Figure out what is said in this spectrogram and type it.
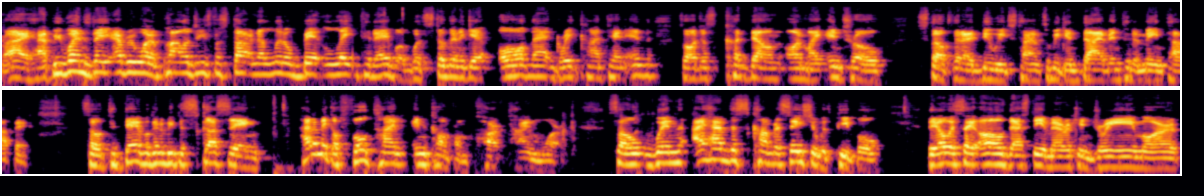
Right. Happy Wednesday, everyone. Apologies for starting a little bit late today, but we're still going to get all that great content in. So I'll just cut down on my intro stuff that I do each time so we can dive into the main topic. So today we're going to be discussing how to make a full time income from part time work. So when I have this conversation with people, they always say, "Oh, that's the American dream," or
